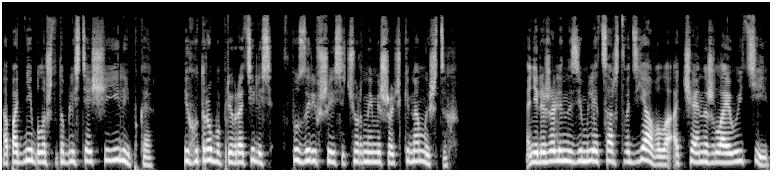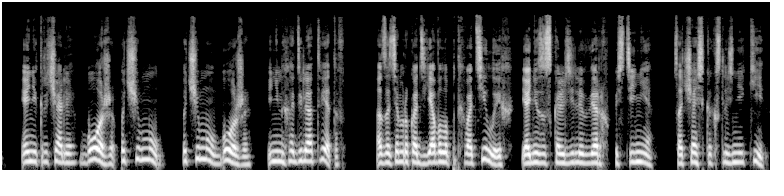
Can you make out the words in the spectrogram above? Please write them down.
а под ней было что-то блестящее и липкое. Их утробы превратились в пузырившиеся черные мешочки на мышцах. Они лежали на земле царства дьявола, отчаянно желая уйти, и они кричали «Боже, почему? Почему, Боже?» и не находили ответов. А затем рука дьявола подхватила их, и они заскользили вверх по стене, сочась как слизняки,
